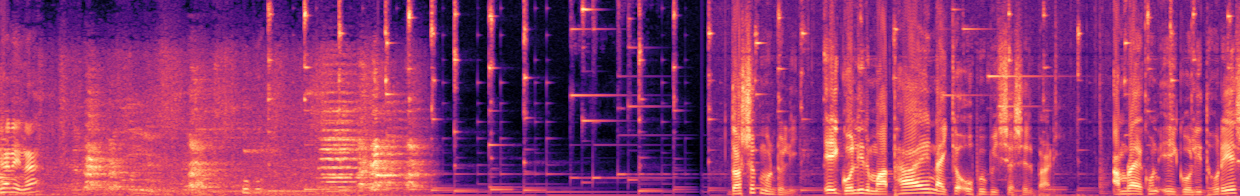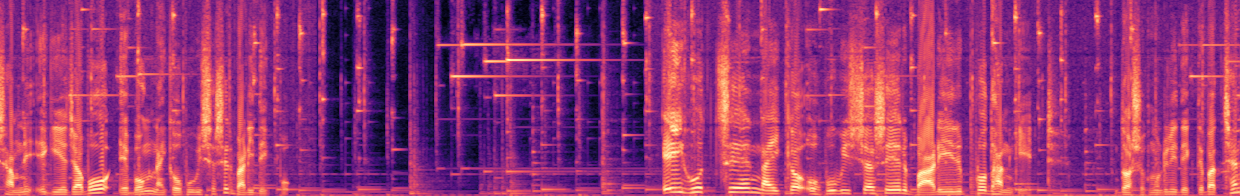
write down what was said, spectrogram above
এখানেই না? দর্শক মণ্ডলী, এই গলির মাথায় নায়িকা অপু বিশ্বাসের বাড়ি। আমরা এখন এই গলি ধরে সামনে এগিয়ে যাব এবং নায়িকা অপু বিশ্বাসের বাড়ি দেখব। এই হচ্ছে নায়িকা অপু বিশ্বাসের বাড়ির প্রধান গেট। দর্শক মণ্ডলী দেখতে পাচ্ছেন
